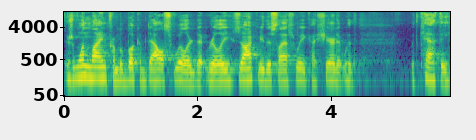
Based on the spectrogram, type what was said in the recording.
There's one line from a book of Dallas Willard that really zonked me this last week. I shared it with, with Kathy.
